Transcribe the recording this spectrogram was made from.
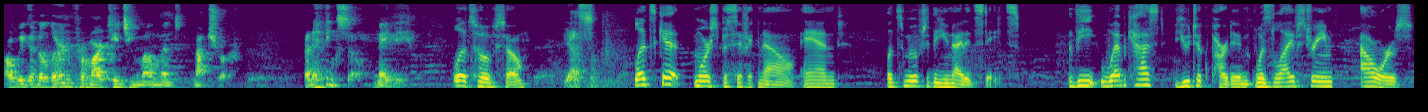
Are we going to learn from our teaching moment? Not sure. But I think so, maybe. Let's hope so. Yes. Let's get more specific now and let's move to the United States. The webcast you took part in was live streamed hours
